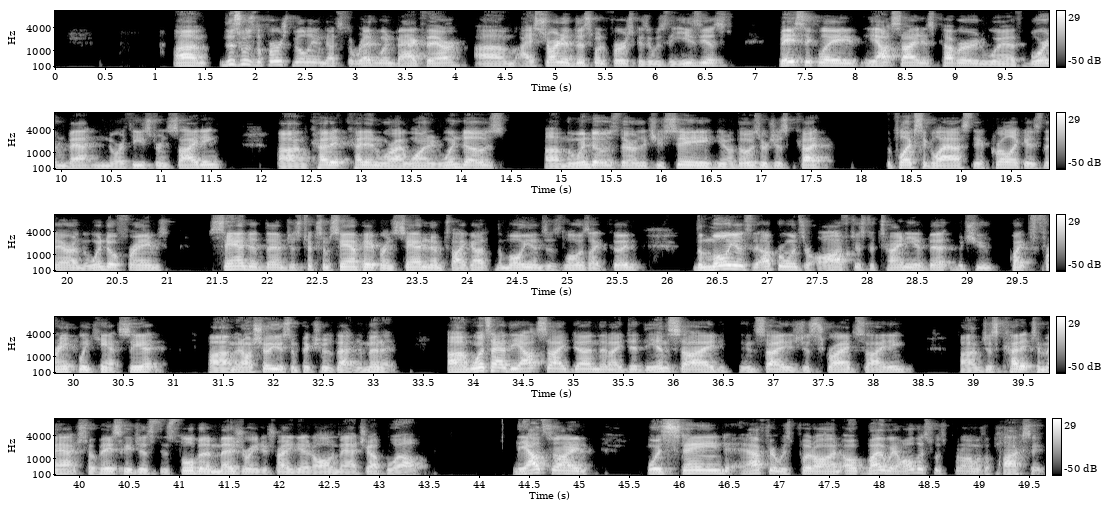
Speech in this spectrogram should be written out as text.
Um, this was the first building. That's the red one back there. Um, I started this one first because it was the easiest. Basically, the outside is covered with board and batten northeastern siding. Um, cut it, cut in where I wanted windows. Um, the windows there that you see, you know, those are just cut. The plexiglass, the acrylic is there, and the window frames. Sanded them, just took some sandpaper and sanded them until I got the mullions as low as I could. The mullions, the upper ones are off just a tiny a bit, but you quite frankly can't see it. Um, and I'll show you some pictures of that in a minute. Um, once I had the outside done, then I did the inside. The inside is just scribe siding. Um, just cut it to match. So basically, just this little bit of measuring to try to get it all to match up well. The outside was stained after it was put on. Oh, by the way, all this was put on with epoxy.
